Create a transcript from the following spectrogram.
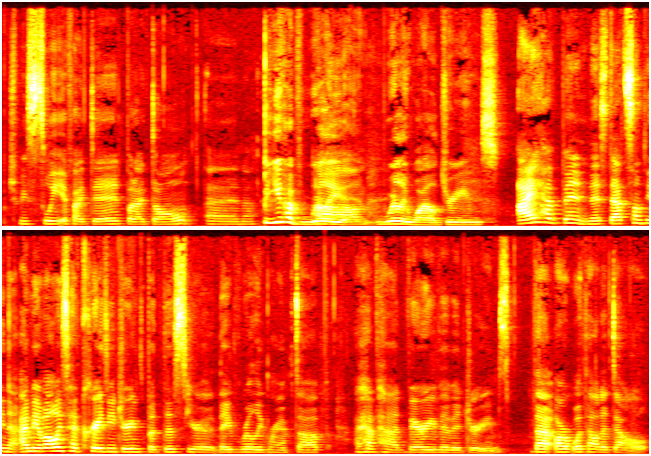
which would be sweet if i did but i don't and But you have really, Um, really wild dreams. I have been this. That's something that I mean. I've always had crazy dreams, but this year they've really ramped up. I have had very vivid dreams that are without a doubt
